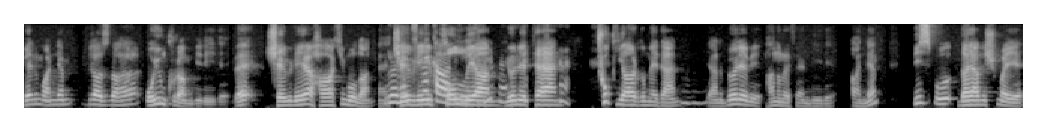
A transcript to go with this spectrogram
benim annem biraz daha oyun kuran biriydi ve çevreye hakim olan, yani Yönetme çevreyi kollayan, yöneten, çok yardım eden, yani böyle bir hanımefendiydi annem. Biz bu dayanışmayı,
